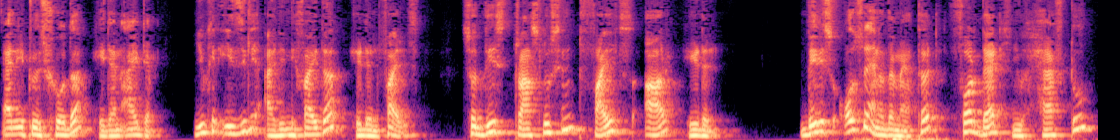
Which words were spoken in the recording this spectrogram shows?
and it will show the hidden item you can easily identify the hidden files. So these translucent files are hidden. There is also another method. For that you have to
